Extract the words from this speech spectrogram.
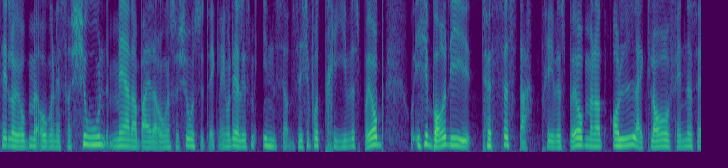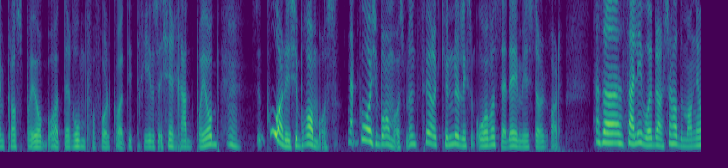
til å jobbe med organisasjon, medarbeider, organisasjonsutvikling. Og det er liksom innse at hvis ikke folk trives på jobb, og ikke bare de tøffeste trives på jobb, men at alle klarer å finne sin plass på jobb, og at det er rom for folk, og at de trives og ikke er redd på jobb, mm. Så går det ikke bra med oss. Nei. Det går ikke bra med oss, Men før kunne du liksom overse det i mye større grad. Altså, særlig i vår bransje hadde man jo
